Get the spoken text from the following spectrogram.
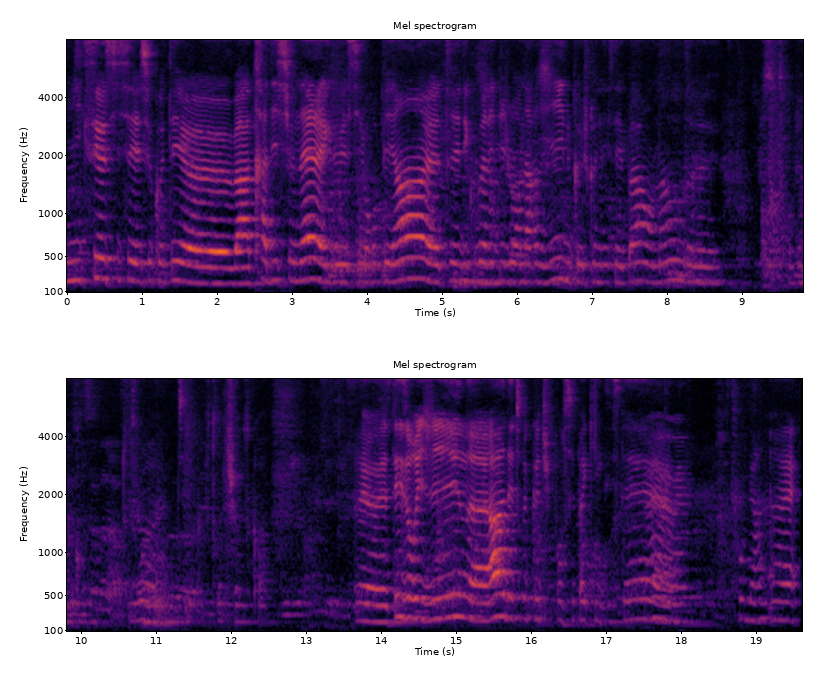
mixer aussi ces- ce côté euh, bah, traditionnel avec le style européen, euh, de découvrir les bijoux en argile que je connaissais pas en Inde. euh, c'est trop bien quoi. Toujours, euh, tu découvres trop de choses quoi. Euh, tes origines, euh, ah, des trucs que tu pensais pas qu'ils existaient. Ouais, euh, ouais. Trop bien. ouais.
